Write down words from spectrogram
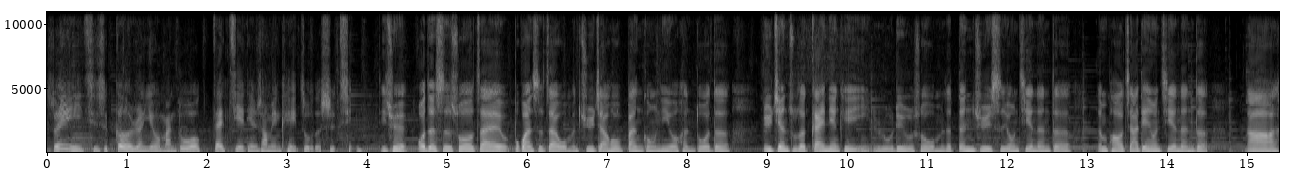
所以其实个人也有蛮多在节电上面可以做的事情。的确，或者是说在不管是在我们居家或办公，你有很多的。绿建筑的概念可以引入，例如说我们的灯具是用节能的灯泡，家电用节能的，那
